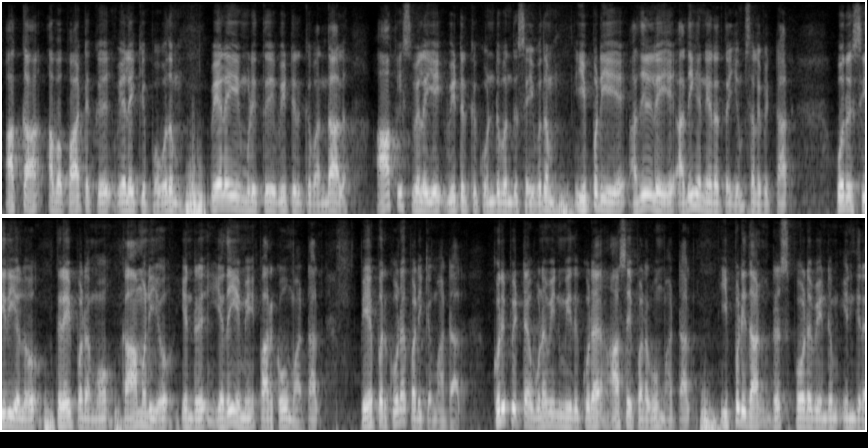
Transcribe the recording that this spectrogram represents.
அக்கா அவ பாட்டுக்கு வேலைக்கு போவதும் வேலையை முடித்து வீட்டிற்கு வந்தால் ஆஃபீஸ் வேலையை வீட்டிற்கு கொண்டு வந்து செய்வதும் இப்படியே அதிலேயே அதிக நேரத்தையும் செலவிட்டாள். ஒரு சீரியலோ திரைப்படமோ காமெடியோ என்று எதையுமே பார்க்கவும் மாட்டாள். பேப்பர் கூட படிக்க மாட்டாள். குறிப்பிட்ட உணவின் மீது கூட ஆசைப்படவும் மாட்டாள். இப்படிதான் ட்ரெஸ் போட வேண்டும் என்கிற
